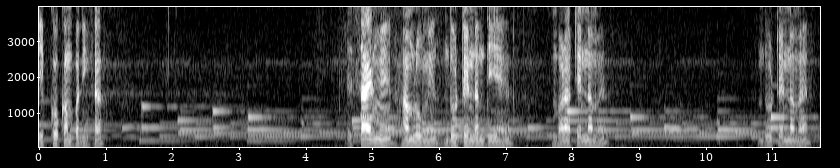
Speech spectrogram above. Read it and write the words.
इप्को कंपनी का। इस साइड में हम लोग ने दो टेंडम दिए हैं। बड़ा टेंडम है। दो टेंडम है।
